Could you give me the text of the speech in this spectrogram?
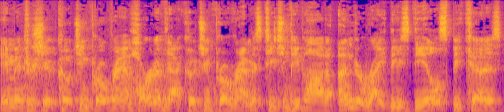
a mentorship coaching program. Part of that coaching program is teaching people how to underwrite these deals because.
